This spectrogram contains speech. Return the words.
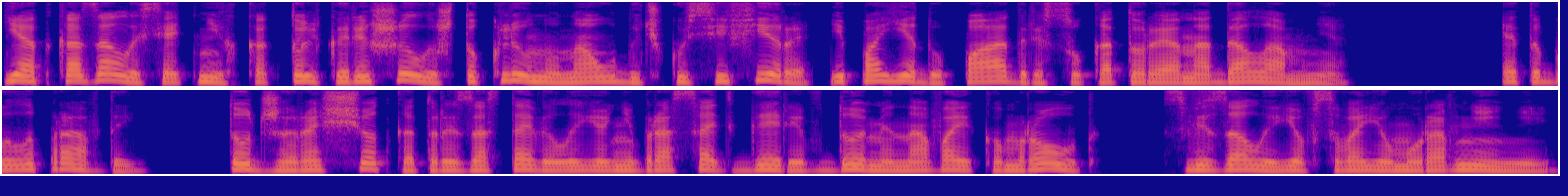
Я отказалась от них, как только решила, что клюну на удочку Сефиры и поеду по адресу, который она дала мне. Это было правдой. Тот же расчет, который заставил ее не бросать Гэри в доме на Вайком-Роуд, связал ее в своем уравнении.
